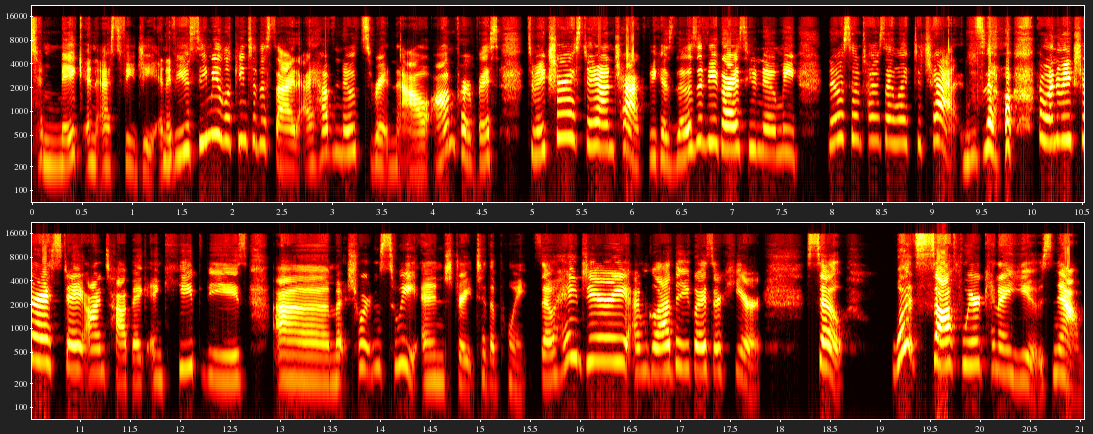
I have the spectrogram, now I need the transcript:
to make an SVG? And if you see me looking to the side, I have notes written out on purpose to make sure I stay on track because those of you guys who know me know sometimes I like to chat. So I want to make sure I stay on topic and keep these um, short and sweet and straight to the point. So, hey, Jerry, I'm glad that you guys are here. So, what software can I use? Now,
